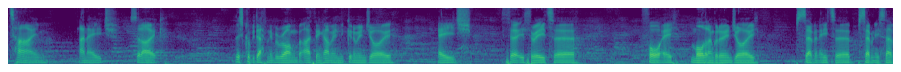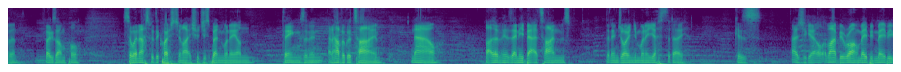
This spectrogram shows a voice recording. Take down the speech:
time and age. So like, this could be definitely be wrong, but I think I'm going to enjoy age 33 to 40 more than I'm going to enjoy 70 to 77, mm. for example. So when asked with the question like, should you spend money on things and and have a good time now? I don't think there's any better time than, enjoying your money yesterday, because as you get, older, I might be wrong. Maybe maybe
